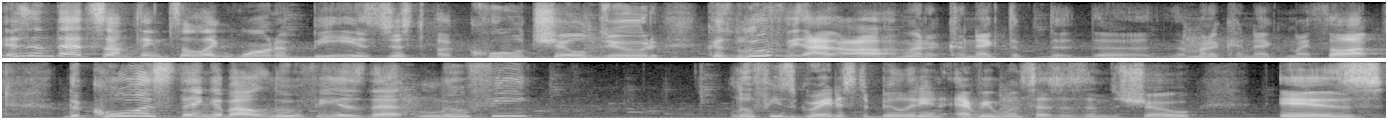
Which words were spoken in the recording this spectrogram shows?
Isn't that something to like want to be? Is just a cool, chill dude? Because Luffy, I, oh, I'm gonna connect the, the, the, I'm gonna connect my thought. The coolest thing about Luffy is that Luffy, Luffy's greatest ability, and everyone says this in the show, is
